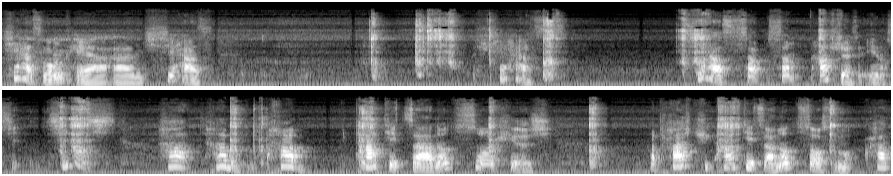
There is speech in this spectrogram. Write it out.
She has long hair and she has she has she has some some how should I say you know she she, she her her her tits are not so huge but her her tits are not so small her,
